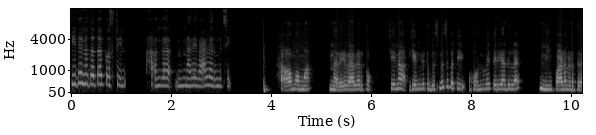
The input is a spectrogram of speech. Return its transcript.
இது என்ன தாத்தா கொஸ்டின் அங்க நிறைய வேலை இருந்துச்சு. ஆமாம்மா நிறைய வேலை இருக்கும். ஏன்னா எங்களுக்கு பிசினஸ் பத்தி ஒண்ணுமே தெரியாதுல்ல. நீ பாடம் நடத்துற.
